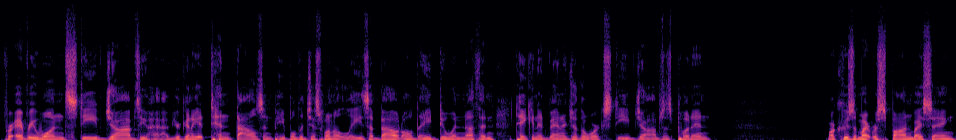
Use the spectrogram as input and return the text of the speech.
for every one Steve Jobs you have, you're going to get 10,000 people that just want to laze about all day doing nothing, taking advantage of the work Steve Jobs has put in. Marcuse might respond by saying,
